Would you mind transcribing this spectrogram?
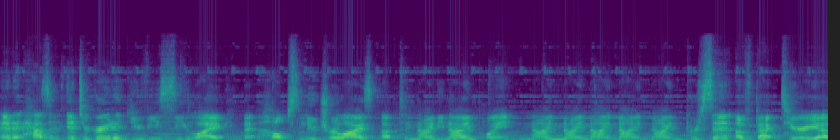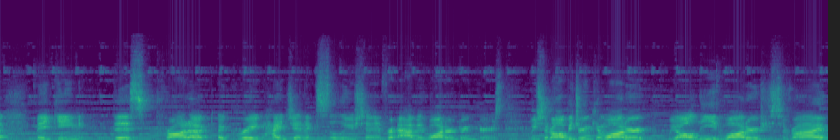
And it has an integrated UVC light that helps neutralize up to 99.99999% of bacteria, making this product a great hygienic solution for avid water drinkers. We should all be drinking water. We all need water to survive.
